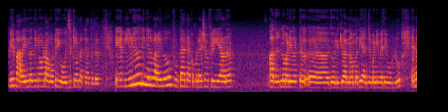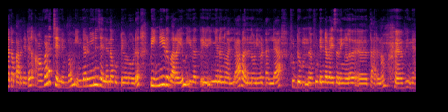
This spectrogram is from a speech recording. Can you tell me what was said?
ഇവർ പറയുന്നതിനോട് അങ്ങോട്ട് യോജിക്കാൻ പറ്റാത്തത്. വീഡിയോയിൽ ഇങ്ങനെ പറയുന്നു ഫുഡ് ആൻഡ് അക്കോമഡേഷൻ ഫ്രീ ആണ്. പതിനൊന്ന് മണി തൊട്ട് ജോലിക്ക് വന്നാൽ മതി അഞ്ച് മണി വരെ ഉള്ളൂ എന്നൊക്കെ പറഞ്ഞിട്ട് അവിടെ ചെല്ലുമ്പം ഇന്റർവ്യൂവിന് ചെല്ലുന്ന കുട്ടികളോട് പിന്നീട് പറയും ഇതൊക്കെ ഇങ്ങനൊന്നും അല്ല പതിനൊന്ന് മണി തൊട്ടല്ല ഫുഡും ഫുഡിന്റെ പൈസ നിങ്ങൾ തരണം പിന്നെ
